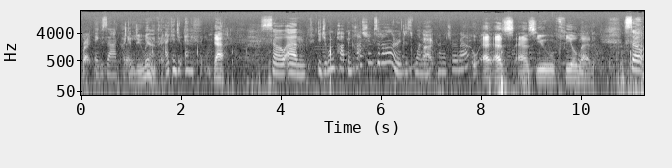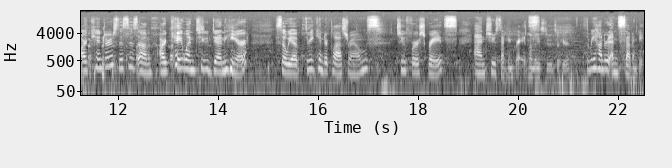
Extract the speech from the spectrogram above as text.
Right. Exactly. I can do anything. I can do anything. Yeah. So, um, did you want to pop in classrooms at all, or just want to Uh, kind of tour around? As as you feel led. So our kinders, this is um, our K12 den here. So we have three kinder classrooms, two first grades, and two second grades. How many students are here? 370.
